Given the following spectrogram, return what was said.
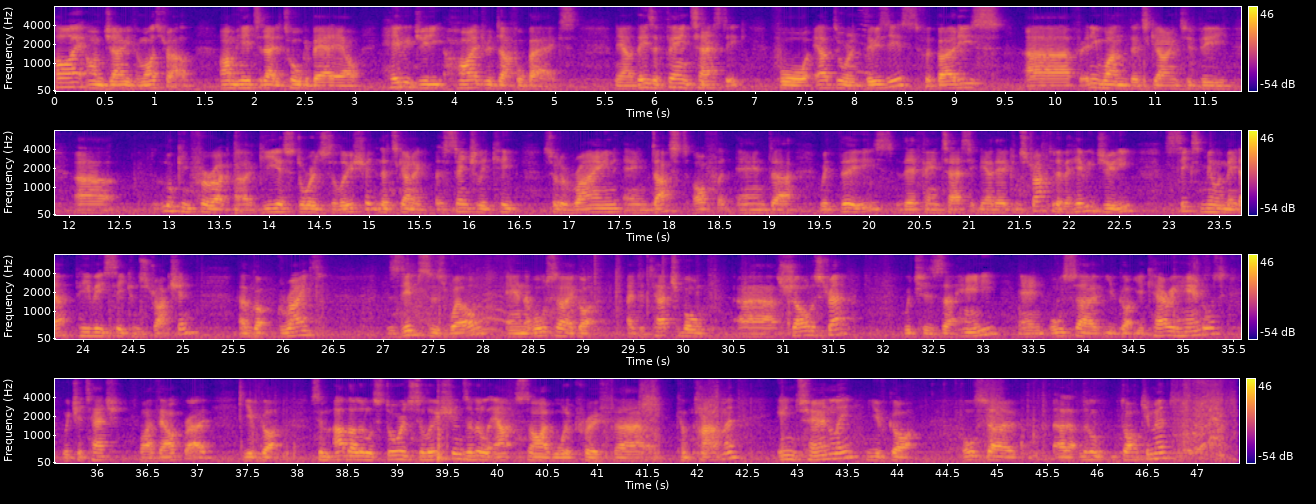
Hi, I'm Jamie from OZtrail. I'm here today to talk about our heavy duty Hydra duffel bags. Now these are fantastic for outdoor enthusiasts, for boaties, uh, for anyone that's going to be uh, looking for a, a, gear storage solution that's going to essentially keep sort of rain and dust off it and uh, with these they're fantastic. Now they're constructed of a heavy duty 6mm PVC construction. They've got great zips as well and they've also got a detachable uh, shoulder strap which is uh, handy. And also you've got your carry handles which attach by velcro. You've got some other little storage solutions a little outside waterproof uh, compartment. Internally you've got also a little document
